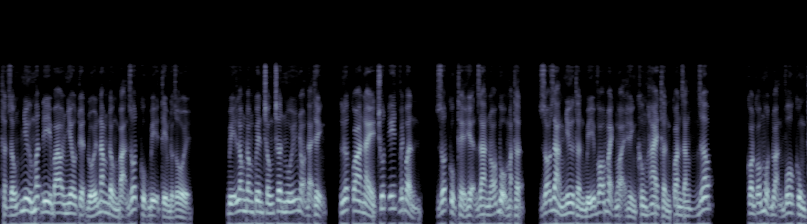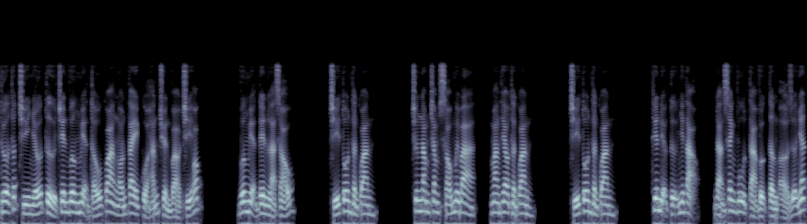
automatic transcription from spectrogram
thật giống như mất đi bao nhiêu tuyệt đối năm đồng bạn rốt cục bị tìm được rồi bị long đong quên chống chân mũi nhọn đại thịnh, lướt qua này chút ít vết bẩn, rốt cục thể hiện ra nó bộ mặt thật, rõ ràng như thần bí võ mạch ngoại hình không hai thần quan răng rớp. Còn có một đoạn vô cùng thưa thất trí nhớ từ trên vương miện thấu qua ngón tay của hắn truyền vào trí óc. Vương miện tên là sáu. Trí tôn thần quan. Chương năm trăm sáu mươi ba, mang theo thần quan. Trí tôn thần quan. Thiên địa tự nhiên tạo đạn xanh vu tả vực tầng ở giữa nhất.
